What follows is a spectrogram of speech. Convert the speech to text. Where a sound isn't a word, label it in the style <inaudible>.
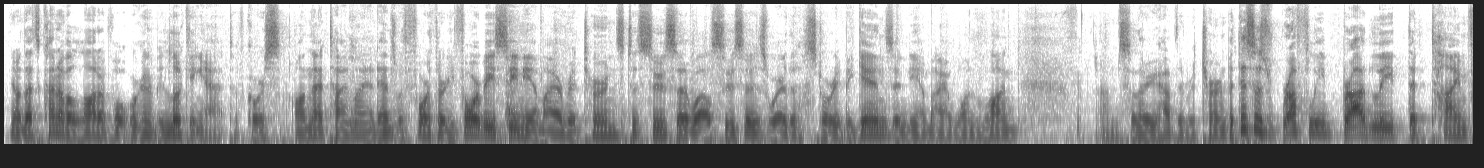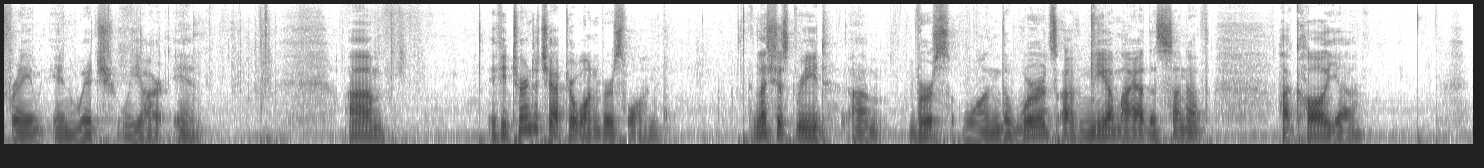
you know, that's kind of a lot of what we're going to be looking at. Of course, on that timeline, it ends with 434 BC. Nehemiah returns to Susa. Well, Susa is where the story begins in Nehemiah 1 1. Um, so there you have the return. But this is roughly, broadly, the time frame in which we are in. Um, if you turn to chapter 1, verse 1, let's just read um, verse 1 the words of Nehemiah the son of Hachaliah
